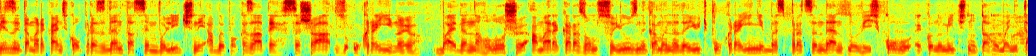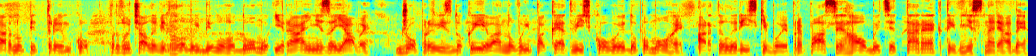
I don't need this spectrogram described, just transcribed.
Візит американського президента символічний, аби показати США з Україною. Байден наголошує, Америка разом з союзниками надають Україні безпрецедентну військову, економічну та гуманітарну підтримку. Прозвучали від глави Білого Дому і реальні заяви. Джо привіз до Києва новий пакет військової допомоги, артилерійські боєприпаси, гаубиці та реактивні снаряди.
